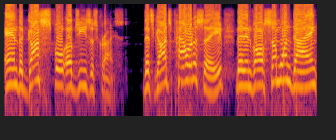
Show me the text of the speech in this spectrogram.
and the gospel of Jesus Christ. That's God's power to save, that involves someone dying,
